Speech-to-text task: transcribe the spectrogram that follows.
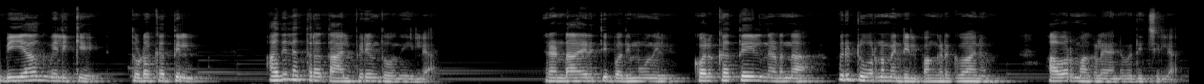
ബിയാഗ് വെലിക്ക് തുടക്കത്തിൽ അതിലത്ര താല്പര്യം തോന്നിയില്ല. രണ്ടായിരത്തി പതിമൂന്നിൽ കൊൽക്കത്തയിൽ നടന്ന ഒരു ടൂർണമെന്റിൽ പങ്കെടുക്കുവാനും അവർ മകളെ അനുവദിച്ചില്ല.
